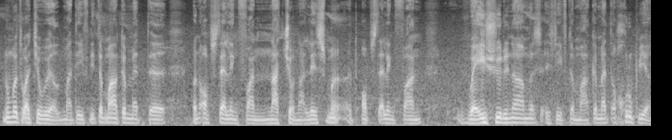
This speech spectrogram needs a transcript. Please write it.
noem het wat je wil. Maar het heeft niet te maken met een opstelling van nationalisme, een opstelling van wij Surinamers, het heeft te maken met een groepje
